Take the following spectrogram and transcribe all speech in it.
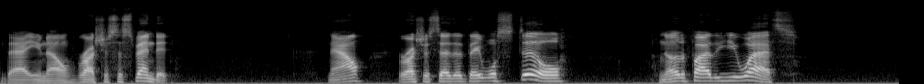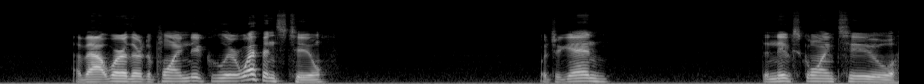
that, you know, Russia suspended. Now, Russia said that they will still notify the U.S. about where they're deploying nuclear weapons to which again, the nuke's going to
